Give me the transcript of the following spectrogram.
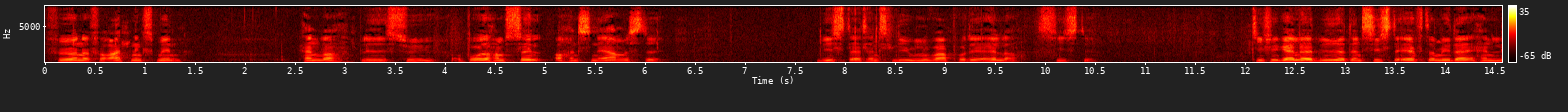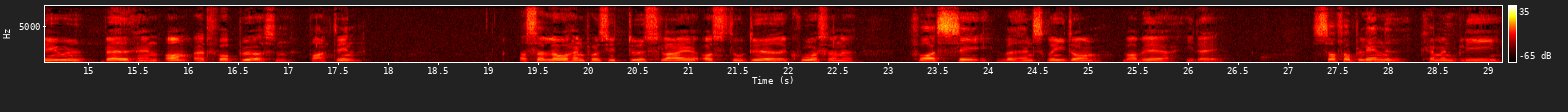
førende forretningsmænd. Han var blevet syg, og både ham selv og hans nærmeste vidste, at hans liv nu var på det aller sidste. De fik alle at vide, at den sidste eftermiddag, han levede, bad han om at få børsen bragt ind. Og så lå han på sit dødsleje og studerede kurserne for at se, hvad hans rigdom var værd i dag. Så forblændet kan man blive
